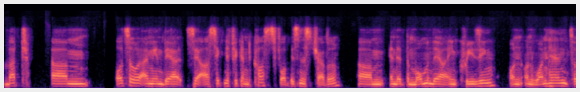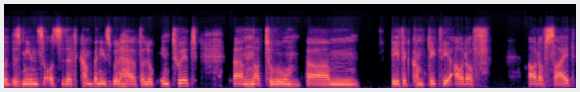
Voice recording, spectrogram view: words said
But um, also, I mean, there there are significant costs for business travel, um, and at the moment they are increasing. On on one hand, so this means also that companies will have a look into it, um, not to um, leave it completely out of out of sight.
